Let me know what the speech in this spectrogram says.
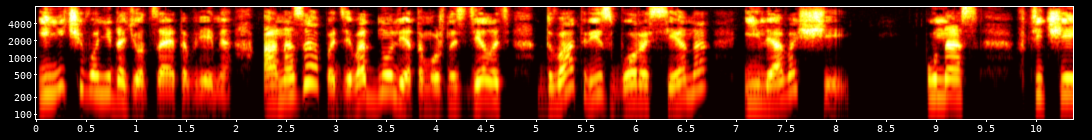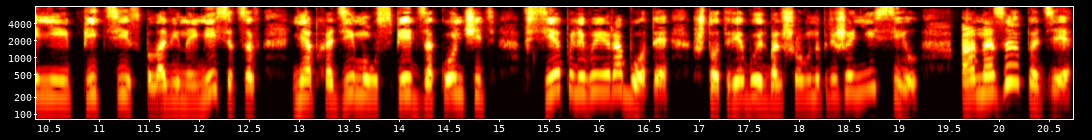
и ничего не дает за это время, а на Западе в одно лето можно сделать два-три сбора сена или овощей. У нас в течение пяти с половиной месяцев необходимо успеть закончить все полевые работы, что требует большого напряжения сил, а на Западе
